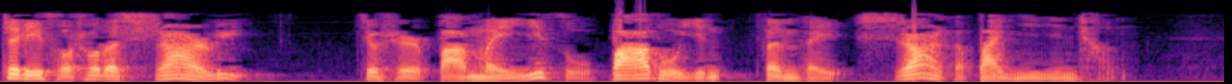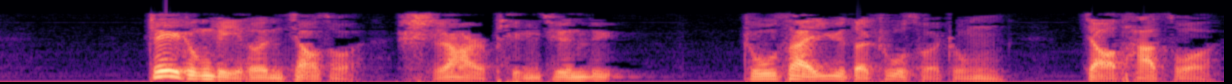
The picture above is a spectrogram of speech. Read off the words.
这里所说的十二律，就是把每一组八度音分为十二个半音音程。这种理论叫做十二平均律。朱载堉的著作中叫它做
